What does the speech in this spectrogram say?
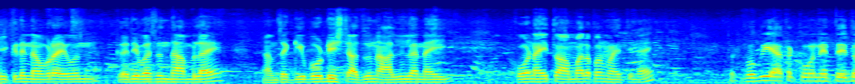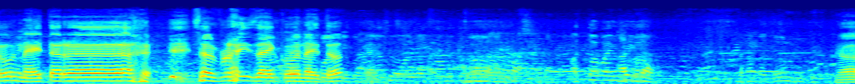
इकडे नवरा येऊन कधीपासून थांबला आहे आमचा कीबोर्डिस्ट अजून आलेला नाही. कोण आहे तो आम्हाला पण माहिती नाही. पण बघूया आता कोण येतोय तो. नाहीतर सरप्राईज आहे कोण आहे तो. हा.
